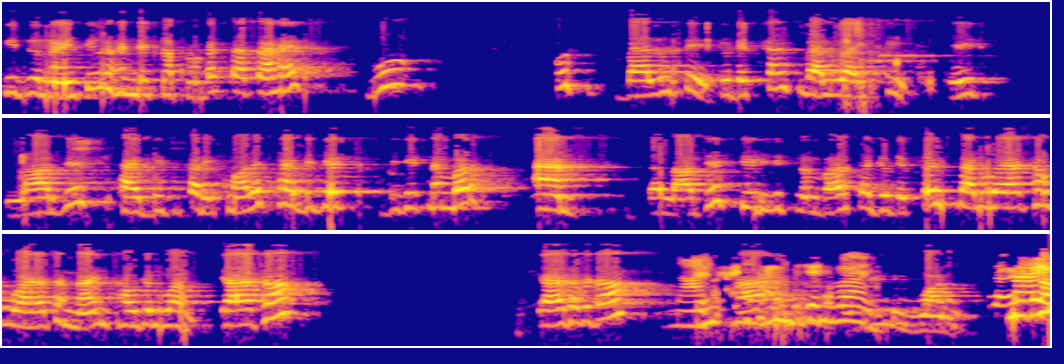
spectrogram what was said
कि जो 90 और 100 का प्रोडक्ट आता है, वो उस वैल्यू से, जो डिफरेंस वैल्यू आई थी largest five digit sorry smallest five digit digit number and the largest three digit number का जो डिफरेंस वैल्यू आया था वो आया था नाइन थाउज़ेंड वन क्या आया था? क्या आया था बेटा? Nine thousand one one nine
